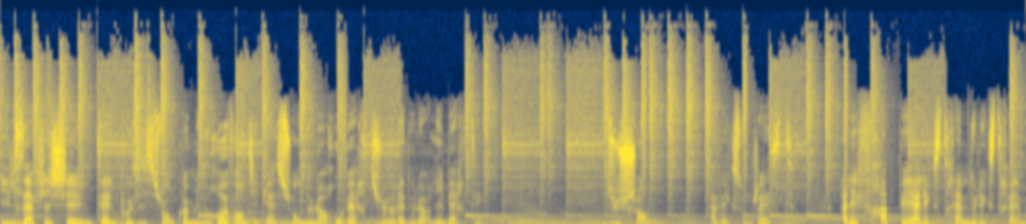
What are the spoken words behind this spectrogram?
Ils affichaient une telle position comme une revendication de leur ouverture et de leur liberté. Duchamp, avec son geste, allait frapper à l'extrême de l'extrême,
